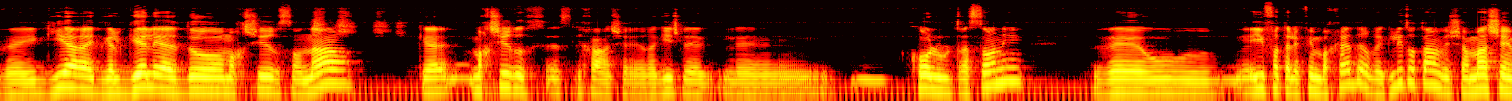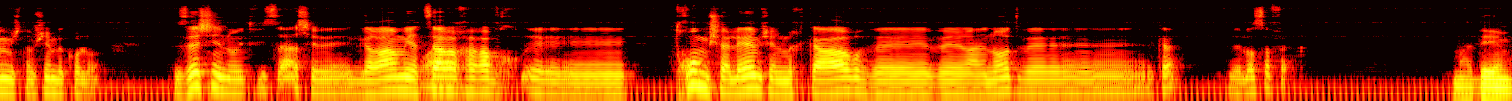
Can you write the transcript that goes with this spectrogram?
והגיע, התגלגל לידו מכשיר סונאר, כן, מכשיר, סליחה, שרגיש ל- לקול אולטרסוני, והוא העיף עטלפים בחדר והקליט אותם ושמע שהם משתמשים בקולות. זה שינוי תפיסה שגרם, יצר וואו. אחריו אה, תחום שלם של מחקר ו- ורעיונות וכן, ללא ספק. מדהים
